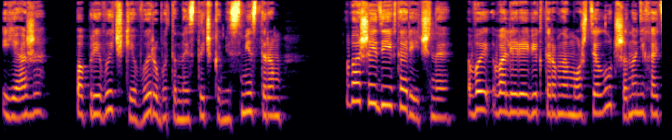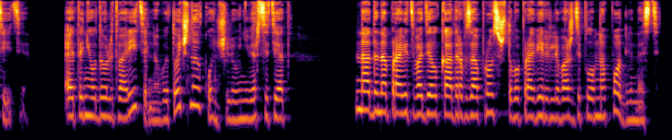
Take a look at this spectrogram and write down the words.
Я же, по привычке, выработанной стычками с мистером – Ваши идеи вторичные. Вы, Валерия Викторовна, можете лучше, но не хотите. Это неудовлетворительно, вы точно окончили университет. Надо направить в отдел кадров запрос, чтобы проверили ваш диплом на подлинность.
